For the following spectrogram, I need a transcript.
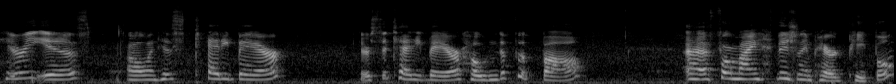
here he is, all in his teddy bear. There's the teddy bear holding the football. Uh, for my visually impaired people,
